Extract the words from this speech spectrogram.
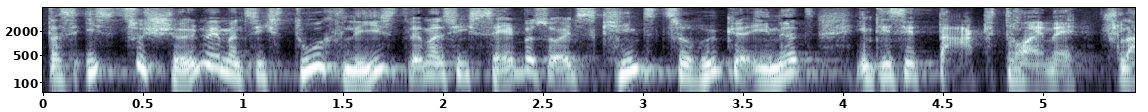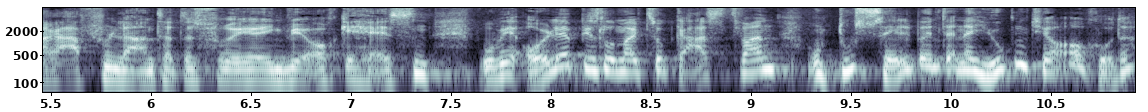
Das ist so schön, wenn man sich durchliest, wenn man sich selber so als Kind zurückerinnert in diese Tagträume. Schlaraffenland hat das früher irgendwie auch geheißen, wo wir alle ein bisschen mal zu Gast waren und du selber in deiner Jugend ja auch, oder?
